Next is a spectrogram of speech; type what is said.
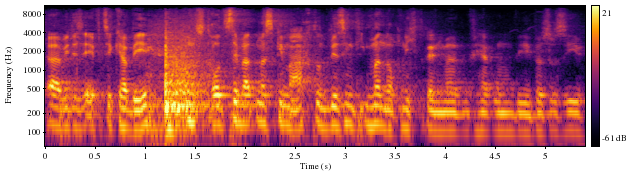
äh, wie das FCKW. Und trotzdem hat man es gemacht und wir sind immer noch nicht drin herum, wie, was weiß ich,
